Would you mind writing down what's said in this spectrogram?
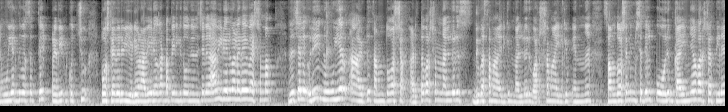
ന്യൂ ഇയർ ദിവസത്തിൽ പ്രവീൺ കൊച്ചു പോസ്റ്റ് ചെയ്തൊരു വീഡിയോ ആണ്. ആ വീഡിയോ കണ്ടപ്പോൾ എനിക്ക് തോന്നിയെന്ന് വെച്ചാൽ ആ വീഡിയോയിൽ വളരെ വിഷമം. എന്ന് വെച്ചാൽ ഒരു ന്യൂ ഇയർ ആയിട്ട് സന്തോഷം. അടുത്ത വർഷം നല്ലൊരു ദിവസമായിരിക്കും നല്ലൊരു വർഷമായിരിക്കും എന്ന് സന്തോഷ നിമിഷത്തിൽ പോലും കഴിഞ്ഞ വർഷത്തിലെ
